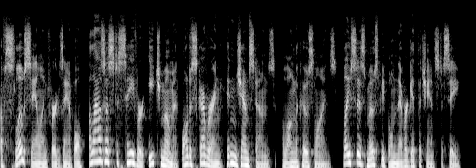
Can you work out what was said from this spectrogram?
of slow sailing, for example, allows us to savor each moment while discovering hidden gemstones along the coastlines, places most people never get the chance to see.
